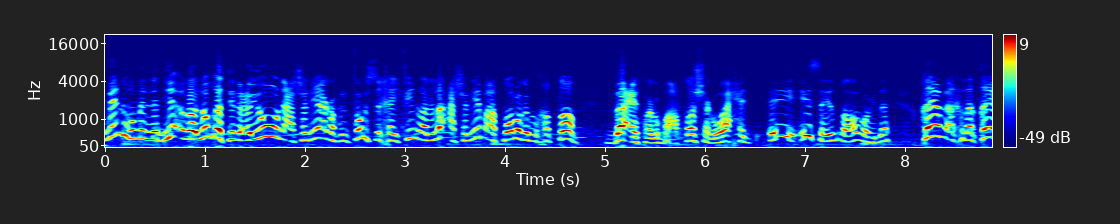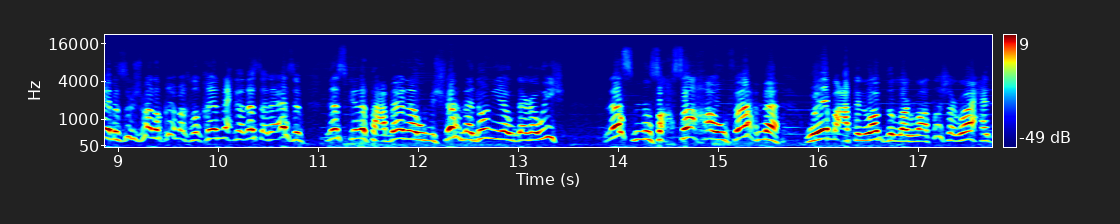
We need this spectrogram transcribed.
منهم اللي بيقرأ لغة العيون عشان يعرف الفرس خايفين ولا لأ عشان يبعت لعمر بن الخطاب. باعت 14 واحد. إيه إيه سيدنا عمر ده؟ قيم أخلاقية بس مش معنى قيم أخلاقية إن إحنا ناس أنا آسف ناس كده تعبانة ومش فاهمة دنيا ودراويش. ناس مصحصحة وفاهمة ويبعت الوفد ال 14 واحد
